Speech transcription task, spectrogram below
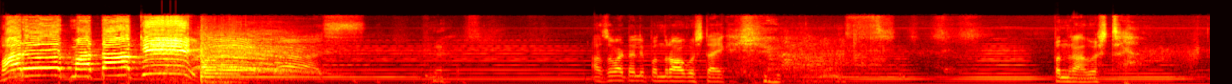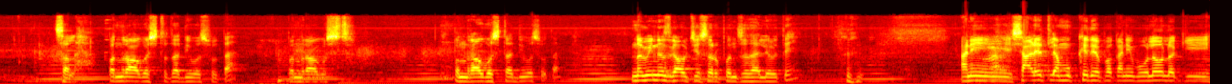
भारत माता की. असं वाटले पंधरा ऑगस्ट आहे. पंधरा ऑगस्ट. चला पंधरा ऑगस्टचा दिवस होता. पंधरा ऑगस्ट. पंधरा ऑगस्टचा दिवस होता. नवीनच गावचे सरपंच झाले होते. आणि शाळेतल्या मुख्याध्यापकांनी बोलवलं की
